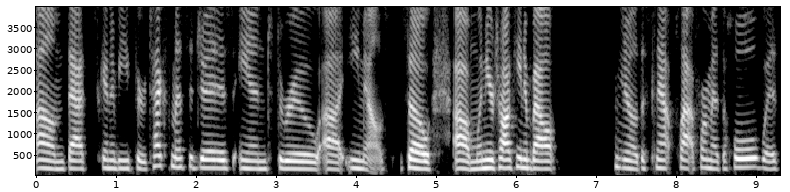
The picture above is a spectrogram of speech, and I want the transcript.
Um, that's going to be through text messages and through uh, emails. So um, when you're talking about you know the snap platform as a whole with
